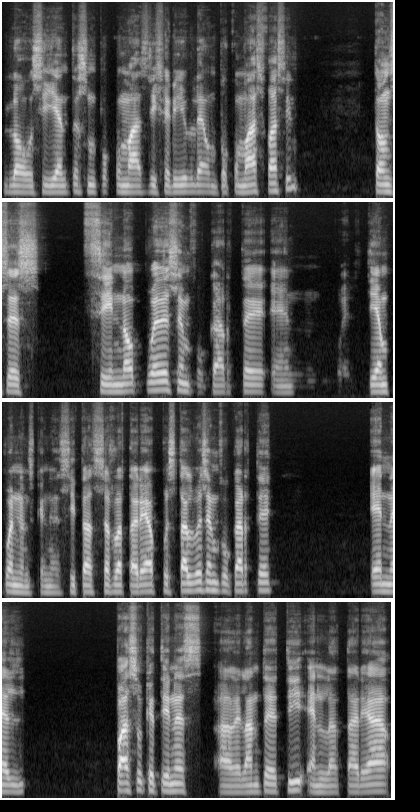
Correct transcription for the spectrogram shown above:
lo siguiente es un poco más digerible, un poco más fácil. Entonces, si no puedes enfocarte en el tiempo en el que necesitas hacer la tarea, pues tal vez enfocarte en el paso que tienes adelante de ti, en la tarea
